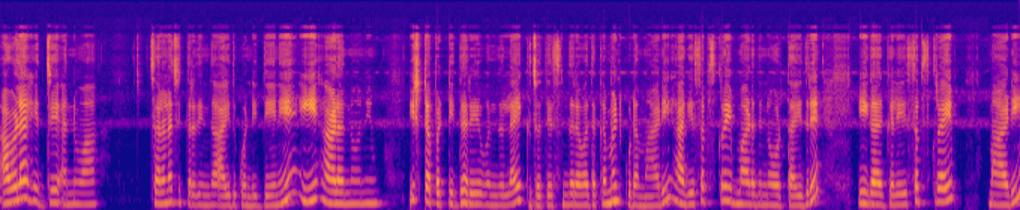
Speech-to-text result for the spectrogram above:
ಅವಳ ಹೆಜ್ಜೆ ಅನ್ನುವ ಚಲನಚಿತ್ರದಿಂದ ಆಯ್ದುಕೊಂಡಿದ್ದೇನೆ. ಈ ಹಾಡನ್ನು ನೀವು ಇಷ್ಟಪಟ್ಟಿದ್ದರೆ ಒಂದು ಲೈಕ್, ಜೊತೆ ಸುಂದರವಾದ ಕಮೆಂಟ್ ಕೂಡ ಮಾಡಿ, ಹಾಗೆ ಸಬ್ಸ್ಕ್ರೈಬ್ ಮಾಡದೆ ನೋಡ್ತಾ ಇದ್ದರೆ ಈಗಾಗಲೇ ಸಬ್ಸ್ಕ್ರೈಬ್ ಮಾಡಿ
